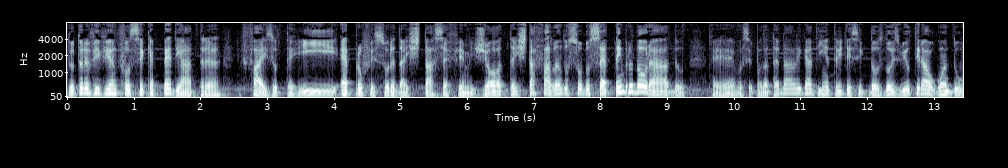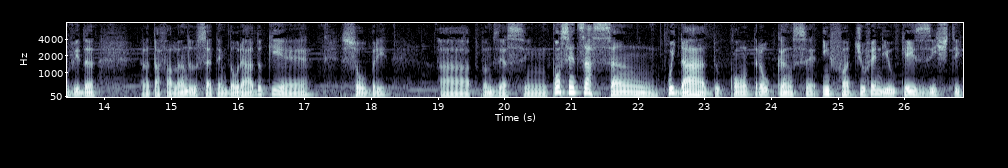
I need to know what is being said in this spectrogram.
Doutora Viviane, você que é pediatra, faz UTI, é professora da Estácio FMJ, está falando sobre o Setembro Dourado. É, você pode até dar uma ligadinha 3512 2000, tirar alguma dúvida. Ela está falando do Setembro Dourado, que é sobre a, vamos dizer assim, conscientização, cuidado contra o câncer infanto-juvenil que existe.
